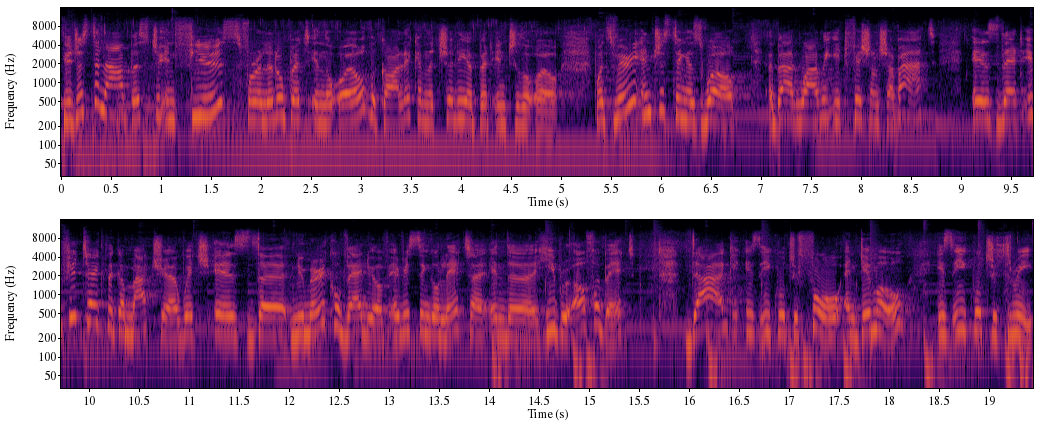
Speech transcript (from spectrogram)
You just allow this to infuse for a little bit in the oil, the garlic and the chili a bit into the oil. What's very interesting as well about why we eat fish on Shabbat is that if you take the gematria, which is the numerical value of every single letter in the Hebrew alphabet, Dag is equal to 4 and Gimel is equal to 3.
